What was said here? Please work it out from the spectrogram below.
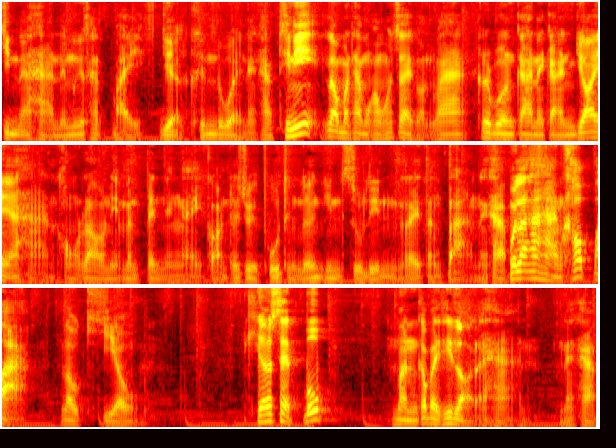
กินอาหารในมื้อถัดไปเยอะขึ้นด้วยนะครับทีนี้เรามาทำความเข้าใจก่อนว่ากระบวนการในการย่อยอาหารของเราเนี่ยมันเป็นยังไงก่อนที่จะไปพูดถึงเรื่องอินซูลินอะไรต่างๆนะครับเวลาอาหารเข้าปากเราเคี้ยว เคี้ยวเสร็จปุ๊บมันก็ไปที่หลอดอาหารนะครับ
